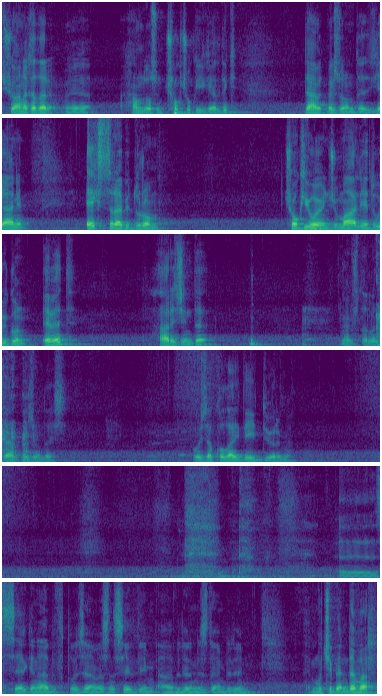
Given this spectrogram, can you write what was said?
Şu ana kadar e, hamdolsun çok çok iyi geldik. Devam etmek zorundayız. Yani ekstra bir durum çok iyi oyuncu, maliyet uygun evet. Haricinde mevcutlarla devam etmek zorundayız. O yüzden kolay değil diyorum ya. Ee, Sergen abi futbol camiasını sevdiğim abilerimizden biri. Muçi bende var.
